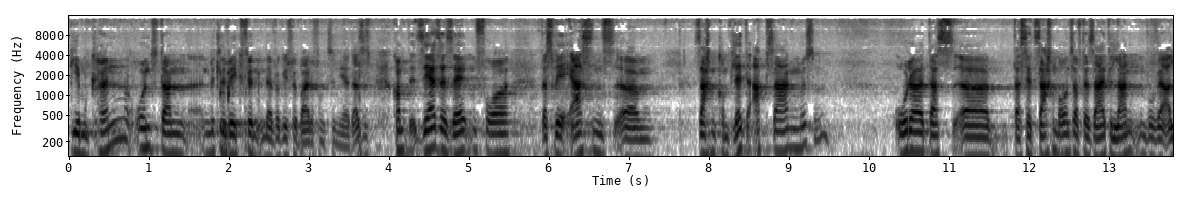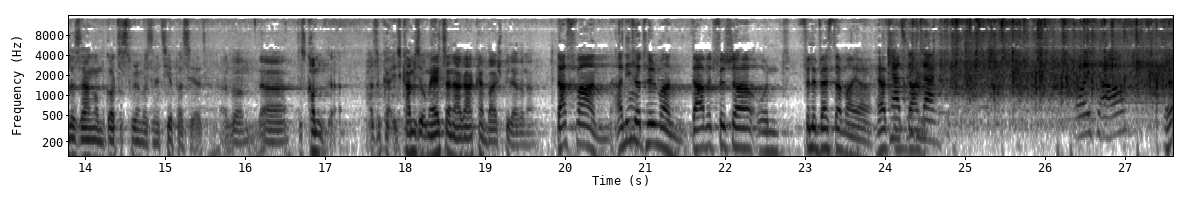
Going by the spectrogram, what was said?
geben können und dann einen Mittelweg finden, der wirklich für beide funktioniert. Also es kommt sehr, sehr selten vor, dass wir erstens ähm, Sachen komplett absagen müssen oder dass, äh, dass jetzt Sachen bei uns auf der Seite landen, wo wir alle sagen, um Gottes Willen, was ist jetzt hier passiert? Also äh, das kommt, also ich kann mich um sein an gar kein Beispiel erinnern. Das waren Anita Tillmann, David Fischer und Philipp Westermeier. Herzlichen, Herzlichen Dank. Dank. Euch auch. Ja,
